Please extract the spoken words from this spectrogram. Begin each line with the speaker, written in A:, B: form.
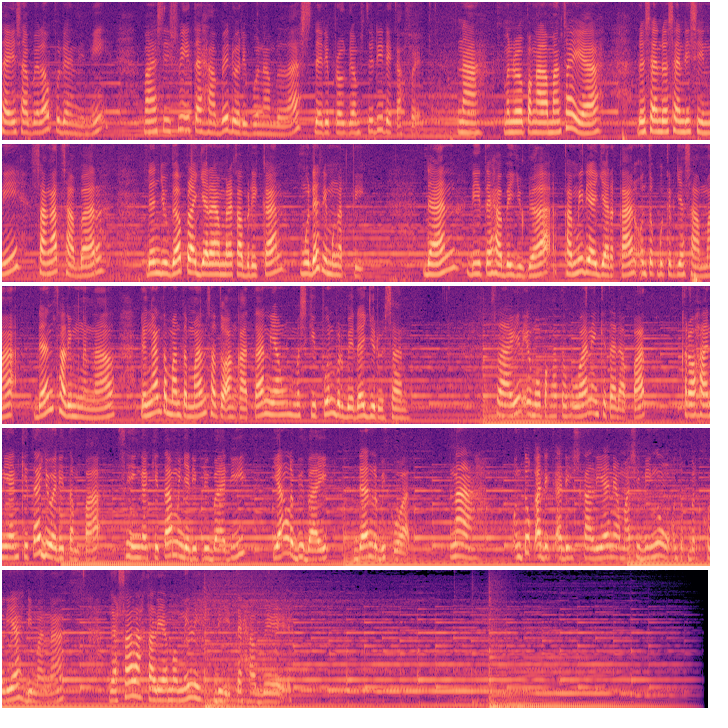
A: saya Isabella Pudanini, mahasiswi ITHB 2016 dari program studi DKV. Nah, menurut pengalaman saya, dosen-dosen di sini sangat sabar dan juga pelajaran yang mereka berikan mudah dimengerti. Dan di ITHB juga kami diajarkan untuk bekerja sama dan saling mengenal dengan teman-teman satu angkatan yang meskipun berbeda jurusan. Selain ilmu pengetahuan yang kita dapat, kerohanian kita juga ditempa sehingga kita menjadi pribadi yang lebih baik dan lebih kuat. Nah, untuk adik-adik sekalian yang masih bingung untuk berkuliah di mana, nggak salah kalian memilih di ITHB.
